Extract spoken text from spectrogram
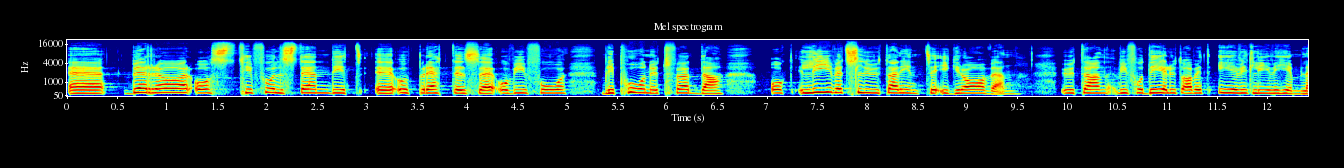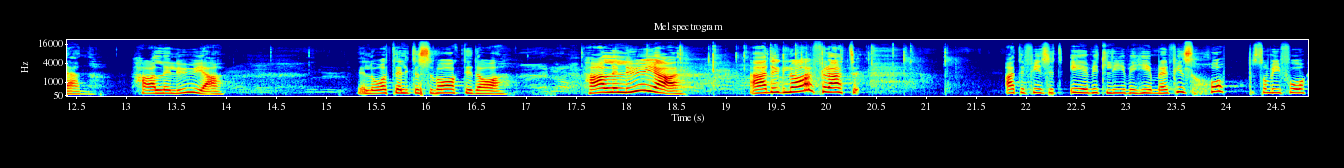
eh, berör oss till fullständigt eh, upprättelse och vi får bli pånyttfödda. Och livet slutar inte i graven, utan vi får del av ett evigt liv i himlen. Halleluja. Det låter lite svagt idag. Halleluja. Är du glad för att, att det finns ett evigt liv i himlen? Det finns hopp som vi får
